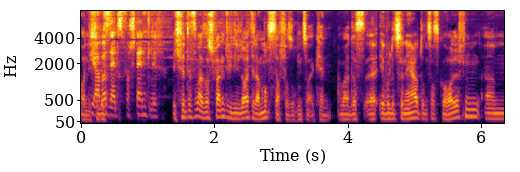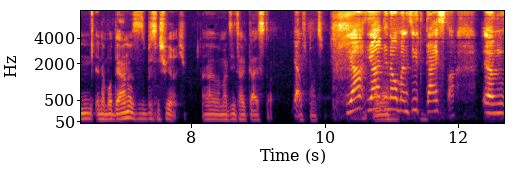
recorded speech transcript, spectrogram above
Und ich ja, aber das, selbstverständlich. Ich finde das immer so spannend, wie die Leute da Muster versuchen zu erkennen. Aber das äh, evolutionär hat uns das geholfen. Ähm, in der Moderne ist es ein bisschen schwierig. Äh, man sieht halt Geister. Ja, ja, ja aber genau, man sieht Geister. Ähm,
